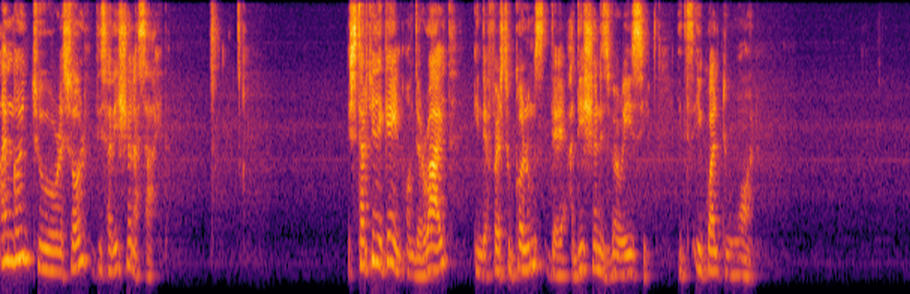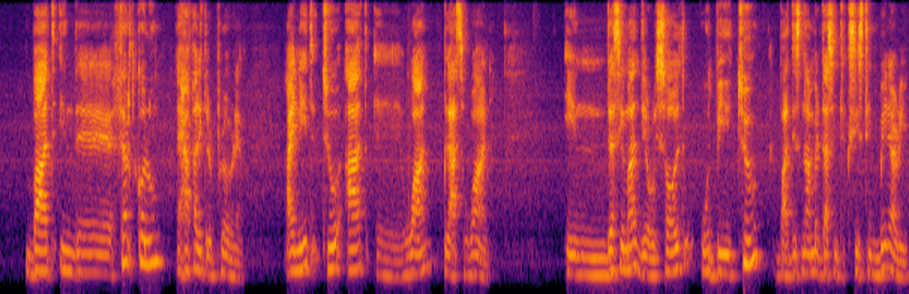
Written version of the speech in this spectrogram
I'm going to resolve this addition aside. Starting again on the right, in the first two columns, the addition is very easy. It's equal to 1. But in the third column, I have a little problem. I need to add uh, 1 plus 1. In decimal, the result would be 2, but this number doesn't exist in binary.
